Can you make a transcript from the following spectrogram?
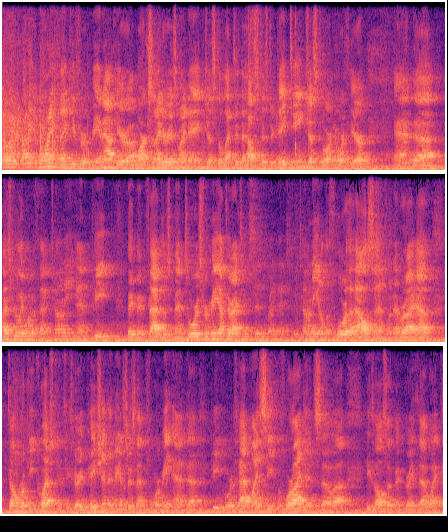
Hello, everybody. Good morning. Thank you for being out here. Uh, Mark Snyder is my name, just elected to House District 18, just to our north here. And uh, I just really want to thank Tony and Pete. They've been fabulous mentors for me up there. Actually sit right next to Tony on the floor of the House, and whenever I have dumb rookie questions, he's very patient and answers them for me. And uh, Pete, of course, had my seat before I did, so uh, he's also been great that way.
